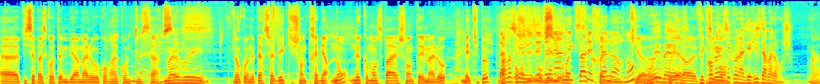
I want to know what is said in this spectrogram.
Euh, puis c'est parce qu'on t'aime bien, Malo, qu'on raconte tout ça. Mais oui. Donc on est persuadé que tu chantes très bien. Non, ne commence pas à chanter Malo, mais tu peux Bah, parce je que vous ai donné poursuivre un extrait ta tout à l'heure, non. Euh, oui, mais alors, le problème c'est qu'on a des risques d'avalanche. Voilà,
